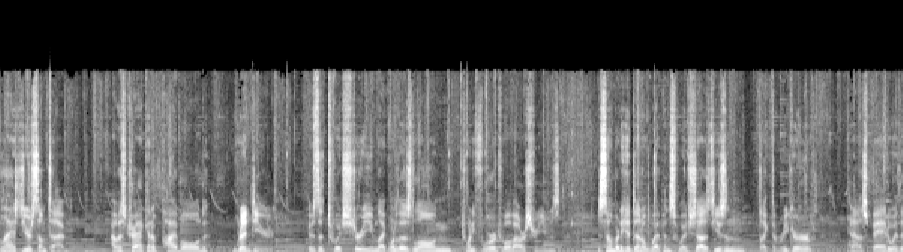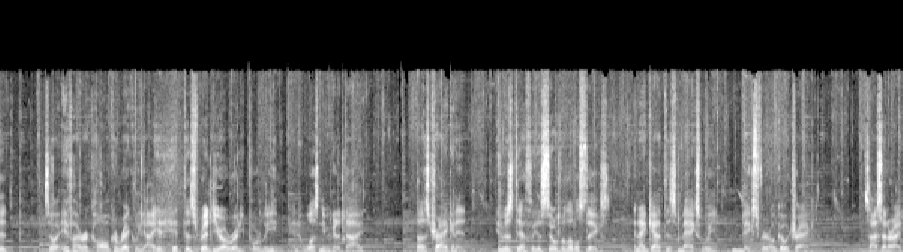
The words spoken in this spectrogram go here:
last year sometime. I was tracking a piebald red deer. It was a Twitch stream, like one of those long 24 or 12 hour streams. Somebody had done a weapon switch, so I was using like the recurve, and I was bad with it. So if I recall correctly, I had hit this red deer already poorly, and it wasn't even gonna die. So I was tracking it. It was definitely a silver level 6, and I got this max weight mixed feral goat track. So I said, alright,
